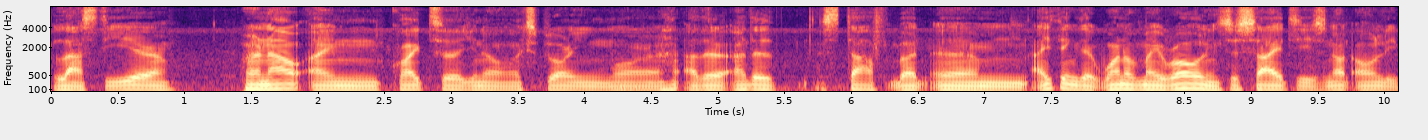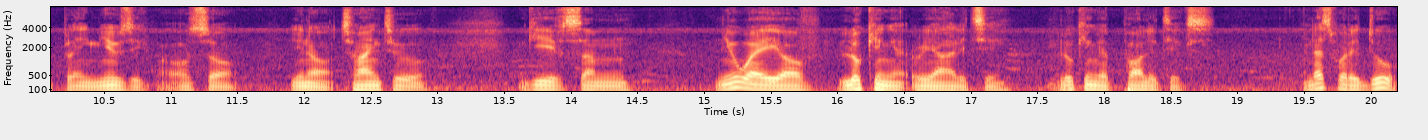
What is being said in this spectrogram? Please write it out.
last year. Right now, I'm quite, uh, you know, exploring more other other stuff. But um, I think that one of my role in society is not only playing music, but also, you know, trying to give some new way of looking at reality, looking at politics, and that's what I do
